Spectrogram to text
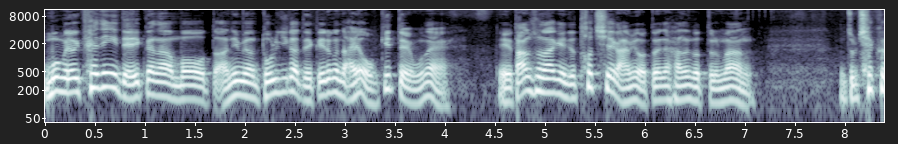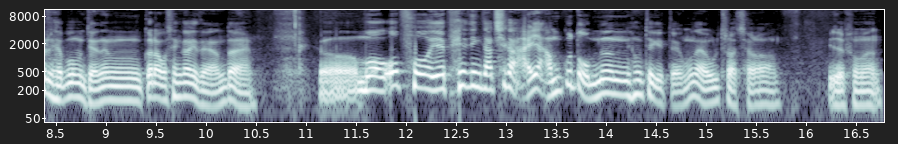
뭔가 여기 패딩이 돼 있거나 뭐 아니면 돌기가 돼 있거나 이런 건 아예 없기 때문에 되게 단순하게 이제 터치의 감이 어떠냐 하는 것들만 좀 체크를 해보면 되는 거라고 생각이 되는데 어 뭐 오퍼의 패딩 자체가 아예 아무것도 없는 형태이기 때문에 울트라처럼 이 제품은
